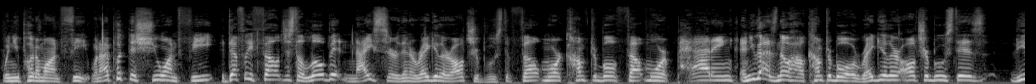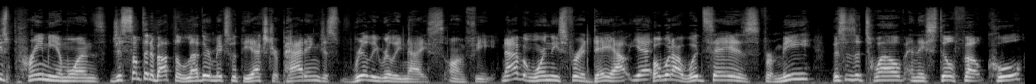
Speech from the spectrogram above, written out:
when you put them on feet. When I put this shoe on feet, it definitely felt just a little bit nicer than a regular Ultra Boost. It felt more comfortable, felt more padding. And you guys know how comfortable a regular Ultra Boost is these premium ones, just something about the leather mixed with the extra padding, just really, really nice on feet. Now, I haven't worn these for a day out yet, but what I would say is for me, this is a 12 and they still felt cool,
